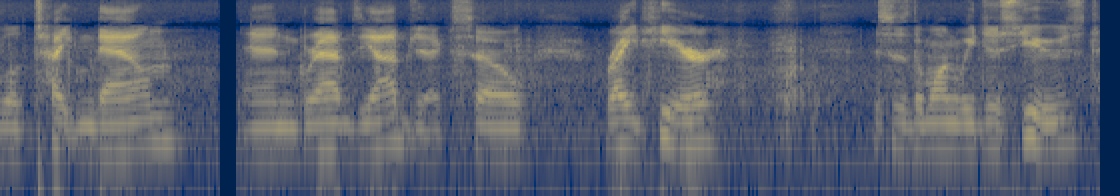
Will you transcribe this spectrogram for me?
will tighten down and grabs the object. So right here, this is the one we just used.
